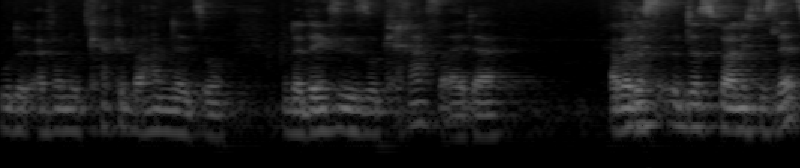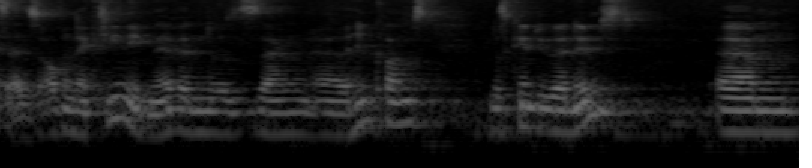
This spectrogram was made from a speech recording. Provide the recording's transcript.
wurde einfach nur kacke behandelt. So. Und da denkst du dir so, krass, Alter. Aber das, das war nicht das Letzte, also auch in der Klinik, ne? wenn du sozusagen äh, hinkommst und das Kind übernimmst, ähm,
